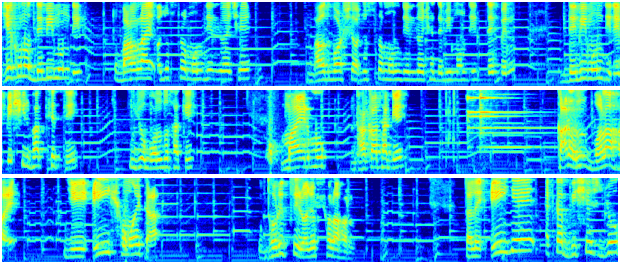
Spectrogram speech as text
যে কোনো দেবী মন্দির, তো বাংলায় অজস্র মন্দির রয়েছে, ভারতবর্ষে অজস্র মন্দির রয়েছে, দেবী মন্দির, দেখবেন দেবী মন্দিরে বেশিরভাগ ক্ষেত্রে পুজো বন্ধ থাকে, মায়ের মুখ ঢাকা থাকে। কারণ বলা হয় যে এই সময়টা ধরিত্রী রজস্বলা হন। তাহলে এই যে একটা বিশেষ যোগ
